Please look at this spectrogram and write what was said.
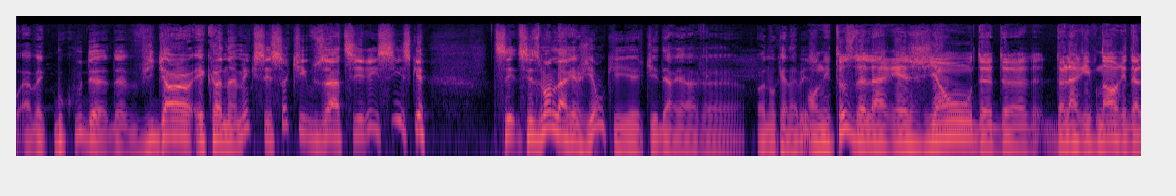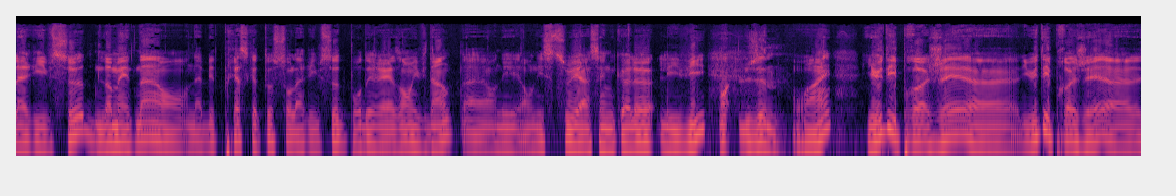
au- avec beaucoup de, de vigueur économique. C'est ça qui vous a attiré ici? Est-ce que c'est du monde de la région qui, qui est derrière euh, Ono Cannabis? On est tous de la région de, de, de la rive nord et de la rive sud. Là, maintenant, on habite presque tous sur la rive sud pour des raisons évidentes. Euh, on, est, on est situé à Saint-Nicolas, Lévis. Ouais, l'usine. Ouais. Il y a eu des projets, euh, il y a eu des projets euh,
